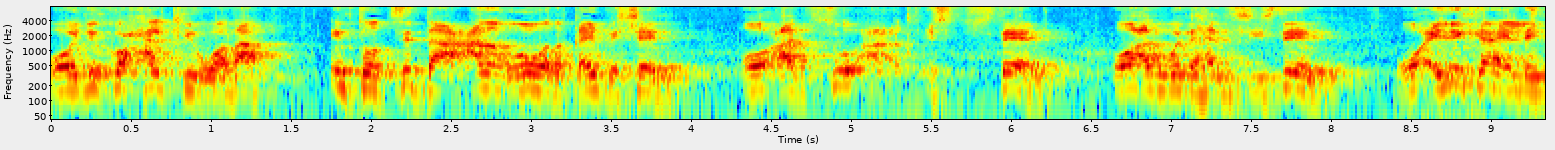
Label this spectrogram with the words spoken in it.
oo idinkoo xalkii wada intood si daacada uga wada qayb gasheen oo aada su istusteen oo aada wada hadashiiseen oo idinkaa ilan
